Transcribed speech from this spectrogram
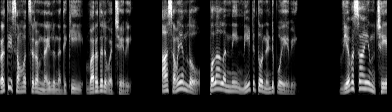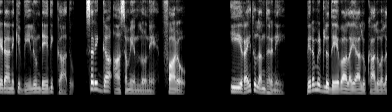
ప్రతి సంవత్సరం నైలు నదికి వరదలు వచ్చేవి. ఆ సమయంలో పొలాలన్నీ నీటితో నిండిపోయేవి. వ్యవసాయం చేయడానికి వీలుండేది కాదు. సరిగ్గా ఆ సమయంలోనే ఫారో. ఈ రైతులందరినీ పిరమిడ్లు దేవాలయాలు కాలువల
